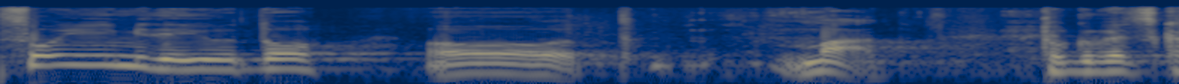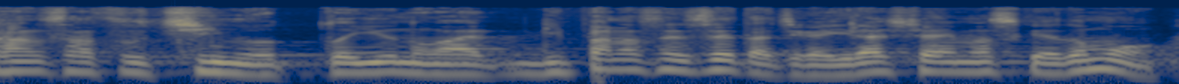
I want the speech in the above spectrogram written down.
そういう意味で言うとまあ特別観察チームというのが立派な先生たちがいらっしゃいますけれども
